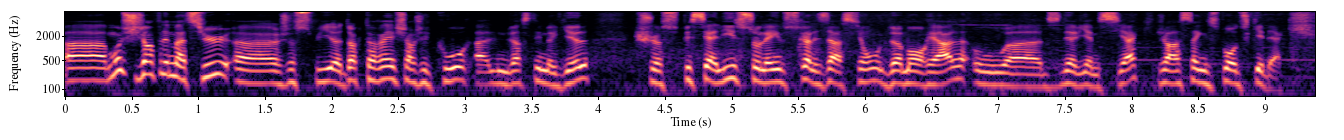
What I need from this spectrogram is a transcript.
Euh, moi, je suis Jean-Philippe Mathieu. Euh, je suis euh, doctorant et chargé de cours à l'Université McGill. Je spécialise sur l'industrialisation de Montréal au euh, 19e siècle. J'enseigne l'histoire du Québec.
